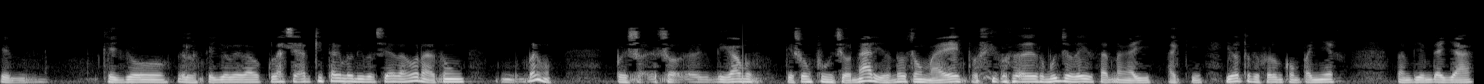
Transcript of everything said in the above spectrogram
que, yo, de los que yo le he dado clase, aquí están en la universidad ahora, son, bueno, pues, digamos, que son funcionarios, no son maestros y cosas de eso. Muchos de ellos andan ahí, aquí. Y otros que fueron compañeros también de allá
